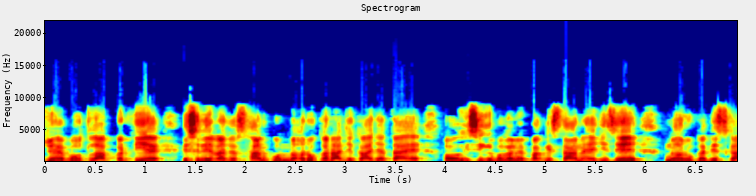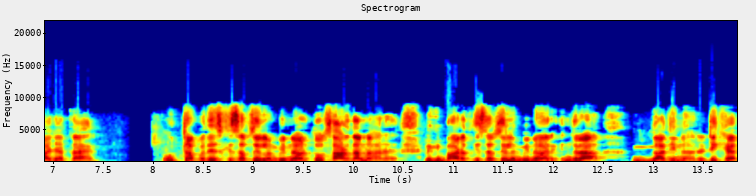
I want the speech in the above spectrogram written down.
जो है बहुत लाभ करती है, इसलिए राजस्थान को नहरों नहरों का राज्य कहा जाता है और इसी के बगल में पाकिस्तान है जिसे नेहरू का देश कहा जाता है। उत्तर प्रदेश की सबसे लंबी नहर तो शारदा नहर है, लेकिन भारत की सबसे लंबी नहर इंदिरा गांधी नहर है, ठीक है?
